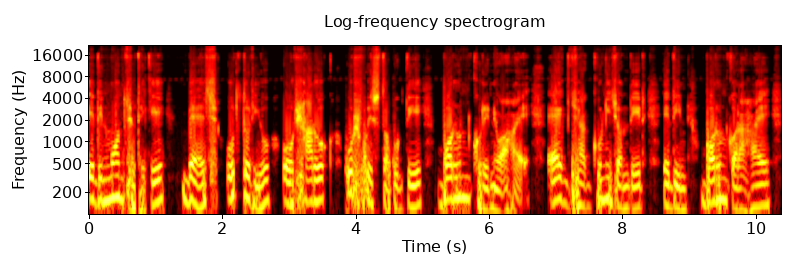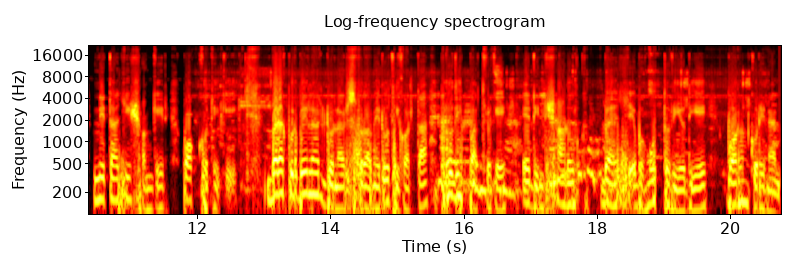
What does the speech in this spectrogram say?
এদিন মঞ্চ থেকে ব্যাস, উত্তরীয় ও স্মারক পুষ্পস্তবক দিয়ে বরণ করে নেওয়া হয়। এক ঝাঁক গুণীজনদের এদিন বরণ করা হয় নেতাজি সংঘের পক্ষ থেকে। ব্যারাকপুর বেলার ডোনার্স ফোরামের অধিকর্তা প্রদীপ পাত্রকে এদিন স্মারক, ব্যাস এবং উত্তরীয় দিয়ে বরণ করে নেন।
